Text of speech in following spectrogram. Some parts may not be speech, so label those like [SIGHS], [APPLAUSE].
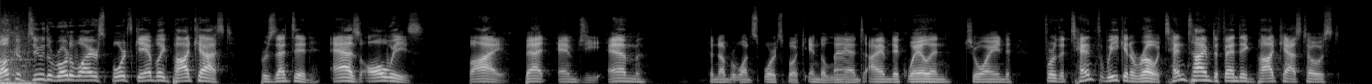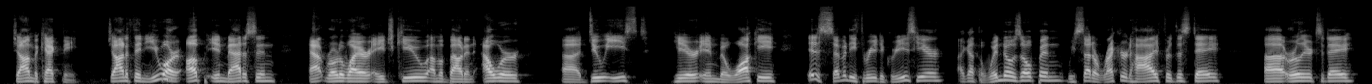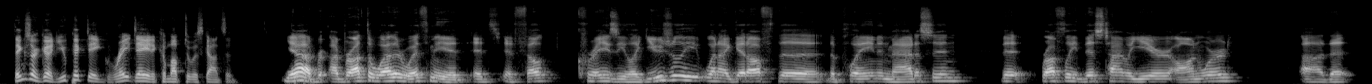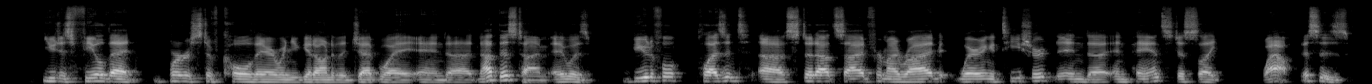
Welcome to the RotoWire Sports Gambling Podcast, presented as always by BetMGM, the number one sports book in the land. I am Nick Whalen, joined for the 10th week in a row, 10 time defending podcast host, John McKechnie. Jonathan, you are up in Madison at RotoWire HQ. I'm about an hour uh, due east here in Milwaukee. It is 73 degrees here. I got the windows open. We set a record high for this day uh, earlier today. Things are good. You picked a great day to come up to Wisconsin. Yeah, I brought the weather with me. It it it felt crazy. Like usually when I get off the the plane in Madison, that roughly this time of year onward, uh, that you just feel that burst of cold air when you get onto the jetway. And uh, not this time. It was beautiful, pleasant. Uh, stood outside for my ride wearing a t-shirt and uh, and pants, just like wow, this is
